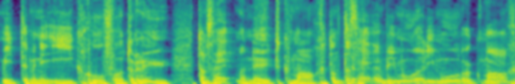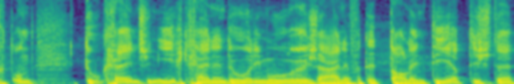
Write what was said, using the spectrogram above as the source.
mit einem IQ von drei. Das hat man nicht gemacht. Und das hat man bei Uli Maurer gemacht. Und du kennst ihn, ich kenne ihn, der Uli Maurer ist einer der talentiertesten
